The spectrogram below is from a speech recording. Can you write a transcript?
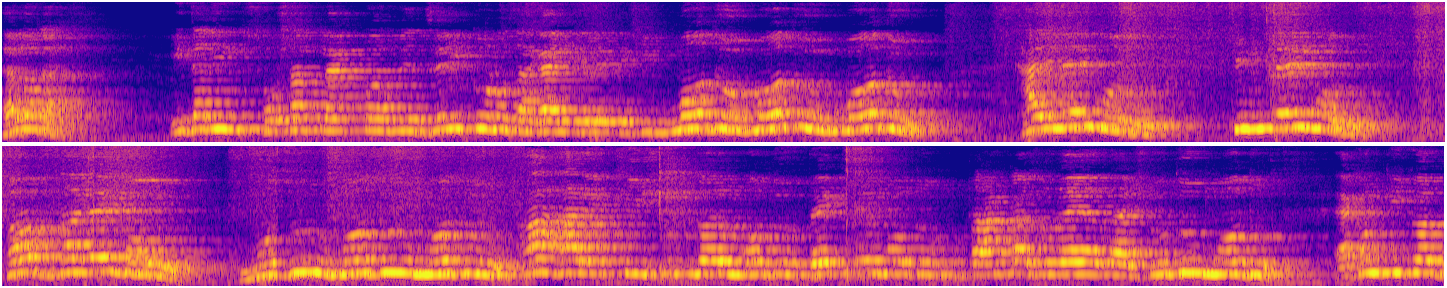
হ্যালো গাইস ইদানিং সোশ্যাল প্ল্যাটফর্মে যেই কোনো জায়গায় গেলে দেখি মধু মধু মধু। খাইলেই মধু, কিনলেই মধু, সব জায়গায় মধু। মধু মধু মধু। আহারে কি সুন্দর মধু, দেখলে মধু, প্রাণটা জুড়ে যায় শুধু মধু। এখন কি করব?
